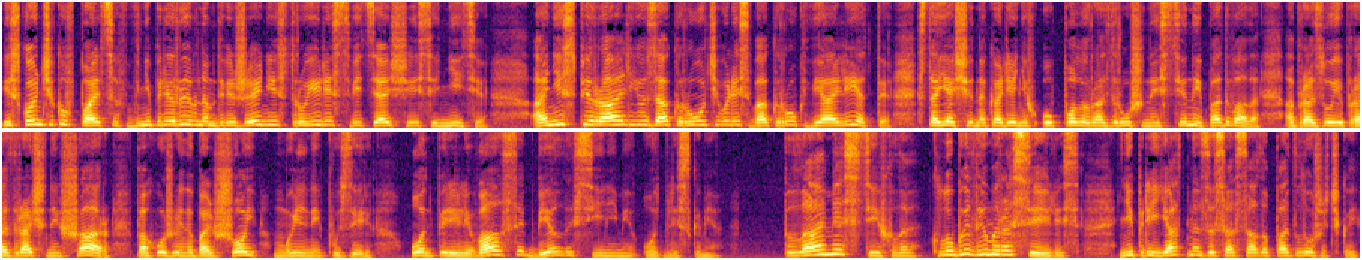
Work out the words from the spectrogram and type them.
Из кончиков пальцев в непрерывном движении струились светящиеся нити. Они спиралью закручивались вокруг Виолетты, стоящей на коленях у полуразрушенной стены подвала, образуя прозрачный шар, похожий на большой мыльный пузырь. Он переливался бело-синими отблесками. Пламя стихло, клубы дыма рассеялись, неприятно засосало под ложечкой.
